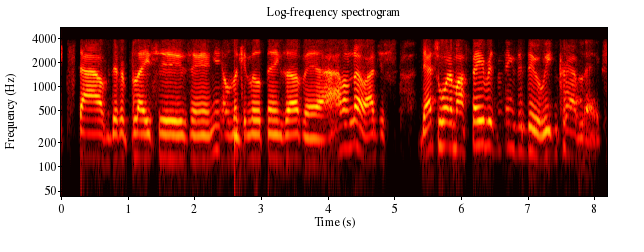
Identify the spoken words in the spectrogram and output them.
styles, different places, and you know looking little things up. And I don't know. I just that's one of my favorite things to do, eating crab legs.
